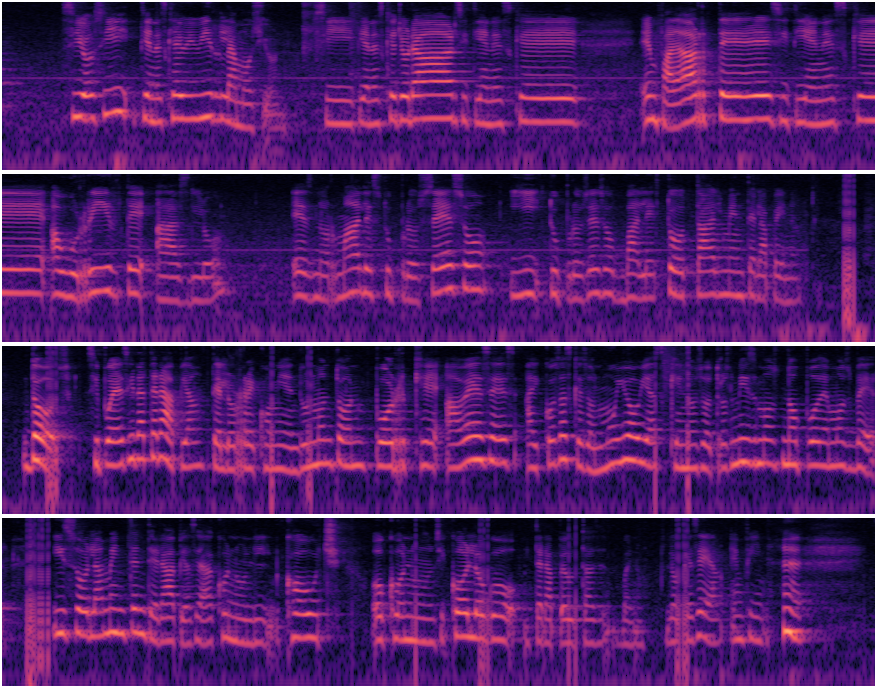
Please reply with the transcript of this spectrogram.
sí o sí tienes que vivir la emoción. Si tienes que llorar, si tienes que enfadarte, si tienes que aburrirte, hazlo. Es normal, es tu proceso y tu proceso vale totalmente la pena. Dos, si puedes ir a terapia, te lo recomiendo un montón porque a veces hay cosas que son muy obvias que nosotros mismos no podemos ver y solamente en terapia, sea con un coach o con un psicólogo, terapeuta, bueno, lo que sea, en fin,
